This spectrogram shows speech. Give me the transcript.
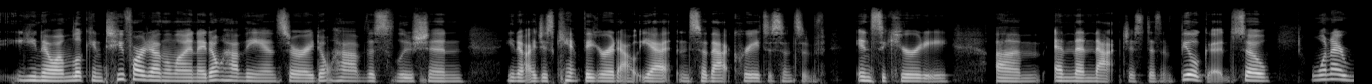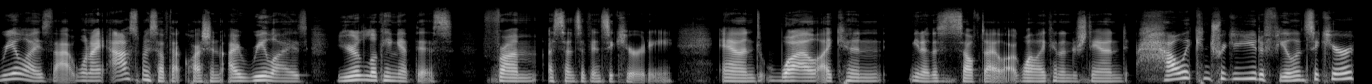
you know, I'm looking too far down the line. I don't have the answer. I don't have the solution you know, I just can't figure it out yet. And so that creates a sense of insecurity. Um, and then that just doesn't feel good. So when I realize that, when I ask myself that question, I realize you're looking at this from a sense of insecurity. And while I can you know, this is self dialogue. While I can understand how it can trigger you to feel insecure,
